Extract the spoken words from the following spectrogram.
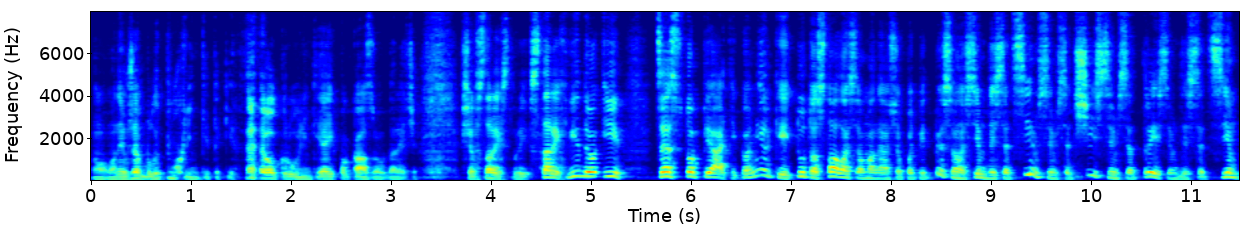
О, вони вже були пухленькі такі, округленькі. Я їх показував, до речі, ще в старих, старих відео. І це 105 комірки, і тут осталося в мене ось підписано 77, 76, 73, 77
